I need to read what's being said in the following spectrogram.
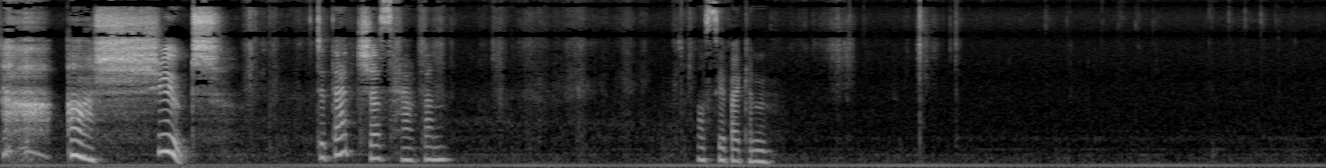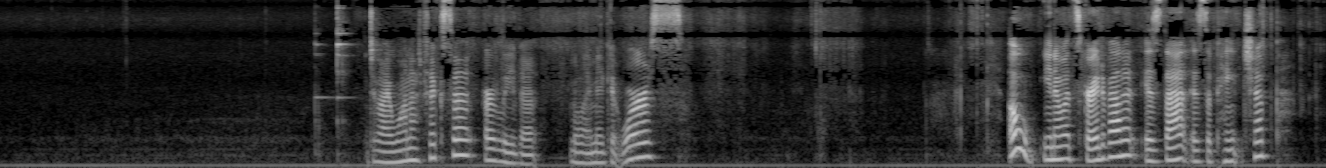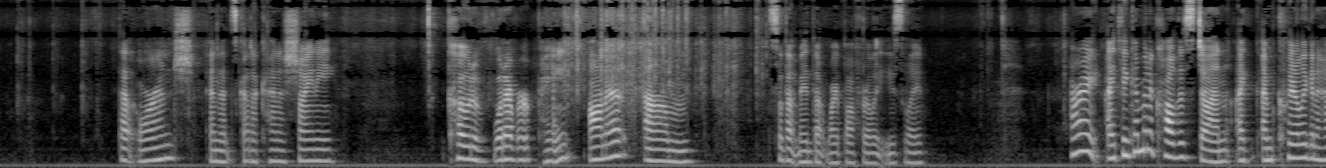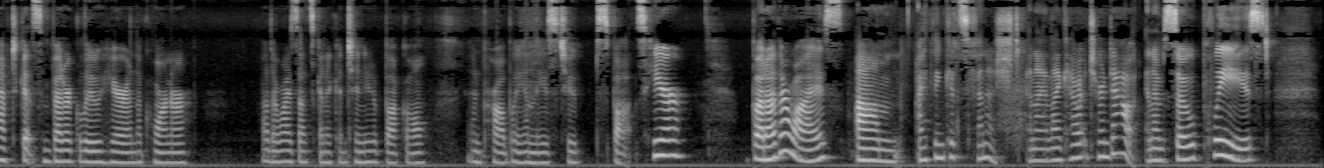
Ah, oh, shoot. Did that just happen? I'll see if I can Do I want to fix it or leave it? Will I make it worse? Oh, you know what's great about it is that is a paint chip, that orange, and it's got a kind of shiny coat of whatever paint on it. Um, so that made that wipe off really easily. All right, I think I'm gonna call this done. I, I'm clearly gonna have to get some better glue here in the corner. Otherwise that's gonna continue to buckle and probably in these two spots here. But otherwise, um, I think it's finished and I like how it turned out. And I'm so pleased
